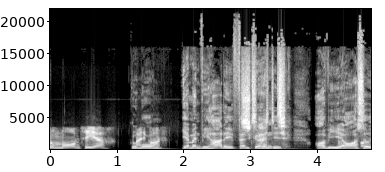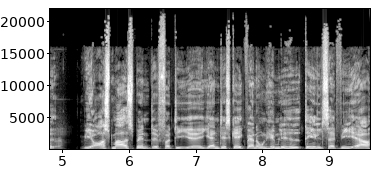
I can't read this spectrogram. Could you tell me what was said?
Godmorgen til jer. Godmorgen. godt? Jamen, vi har det fantastisk. Og vi er også, vi er også meget spændte, fordi øh, Jan, det skal ikke være nogen hemmelighed. Dels, at vi er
